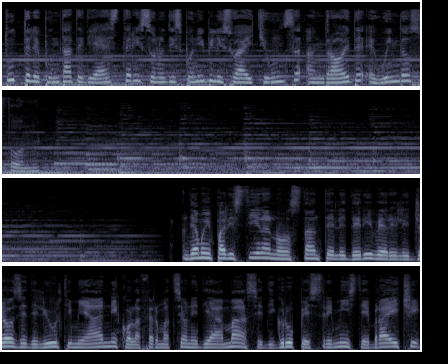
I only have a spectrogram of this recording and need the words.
Tutte le puntate di Esteri sono disponibili su iTunes, Android e Windows Phone. Andiamo in Palestina nonostante le derive religiose degli ultimi anni con l'affermazione di Hamas e di gruppi estremisti ebraici,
